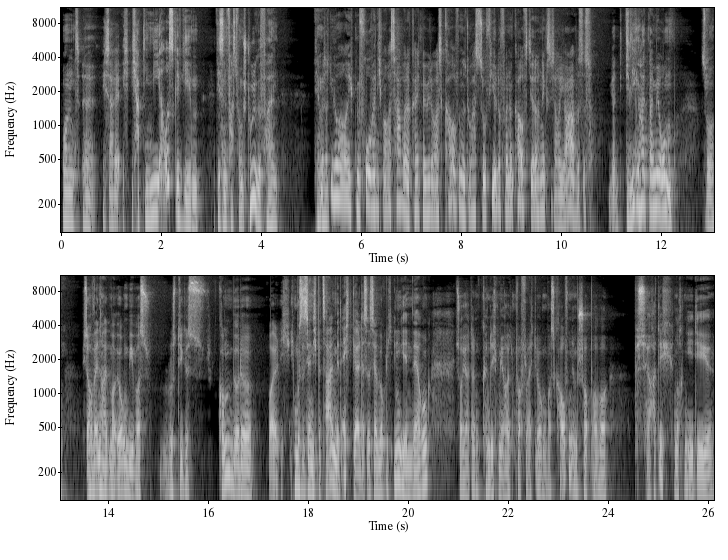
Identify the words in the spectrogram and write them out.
Und äh, ich sage, ich, ich habe die nie ausgegeben. Die sind fast vom Stuhl gefallen. Die haben gesagt, ja, ich bin froh, wenn ich mal was habe, da kann ich mir wieder was kaufen. Du hast so viel davon und kaufst dir doch nichts. Ich sage, ja, das ist, ja, die, die liegen halt bei mir rum. So, ich sage, wenn halt mal irgendwie was Lustiges kommen würde, weil ich, ich muss es ja nicht bezahlen mit Echtgeld, es ist ja wirklich Ingame-Währung, so, ja, dann könnte ich mir halt einfach vielleicht irgendwas kaufen im Shop, aber bisher hatte ich noch nie die,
